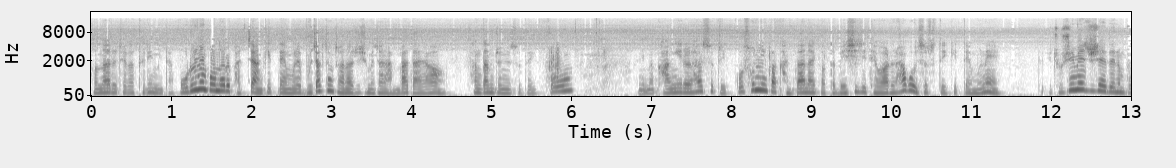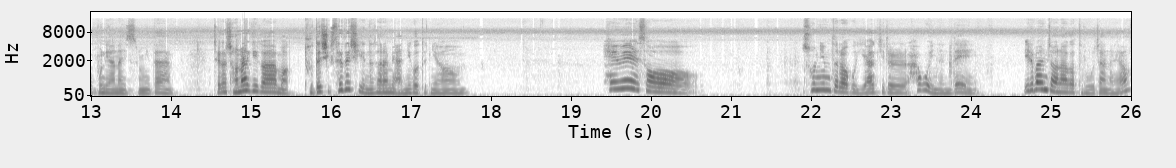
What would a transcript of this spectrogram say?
전화를 제가 드립니다. 모르는 번호를 받지 않기 때문에 무작정 전화 주시면 잘 안 받아요. 상담 중일 수도 있고 아니면 강의를 할 수도 있고 손님과 간단하게 어떤 메시지 대화를 하고 있을 수도 있기 때문에 조심해 주셔야 되는 부분이 하나 있습니다. 제가 전화기가 막 두 대씩 세 대씩 있는 사람이 아니거든요. 해외에서 손님들하고 이야기를 하고 있는데 일반 전화가 들어오잖아요.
